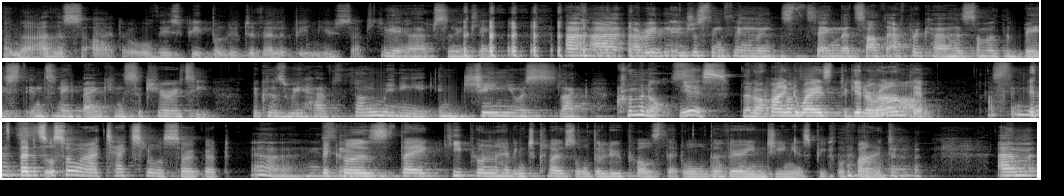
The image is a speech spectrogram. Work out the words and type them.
on the other side are all these people who are developing new substances. Yeah, absolutely. I, I, I read an interesting thing saying that South Africa has some of the best internet banking security because we have so many ingenuous like criminals. Yes, that are find ways to get around Yeah. them. I was thinking It's, but it's also why our tax law is so good yeah, you see. because they keep on having to close all the loopholes that all the very ingenious people find. Um,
